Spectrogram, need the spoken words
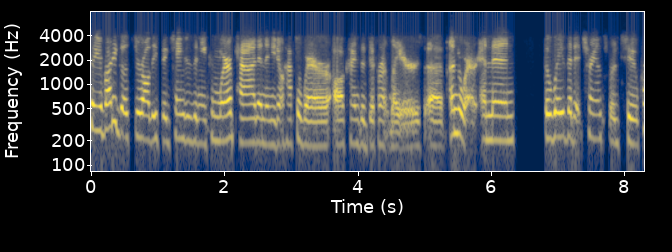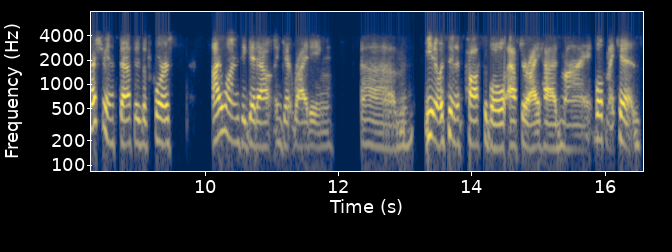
so your body goes through all these big changes, and you can wear a pad, and then you don't have to wear all kinds of different layers of underwear. And then the way that it transferred to equestrian stuff is, of course, I wanted to get out and get riding, um, you know, as soon as possible after I had my both my kids.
